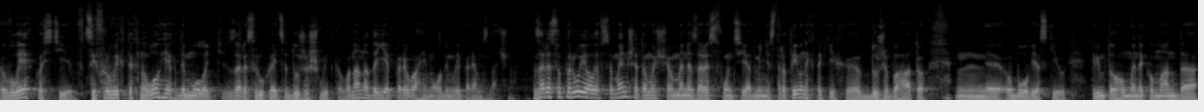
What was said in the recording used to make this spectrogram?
в легкості, в цифрових технологіях, де молодь зараз рухається дуже швидко, вона надає переваги молодим лікарям значно. Зараз оперую, але все менше, тому що в мене зараз функції адміністративних таких е, дуже багато е, обов'язків. Крім того, у мене команда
